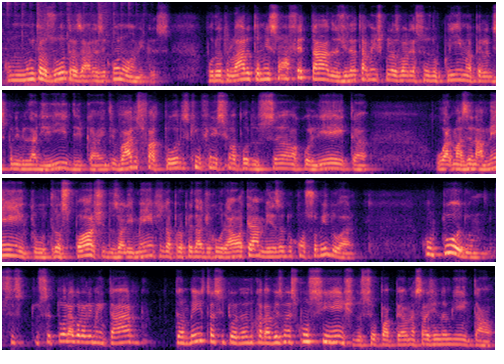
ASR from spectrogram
como muitas outras áreas econômicas. Por outro lado, também são afetadas diretamente pelas variações no clima, pela disponibilidade hídrica, entre vários fatores que influenciam a produção, a colheita, o armazenamento, o transporte dos alimentos da propriedade rural até a mesa do consumidor. Contudo, o setor agroalimentar também está se tornando cada vez mais consciente do seu papel nessa agenda ambiental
